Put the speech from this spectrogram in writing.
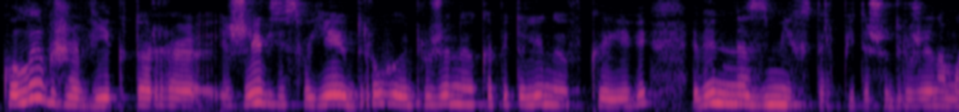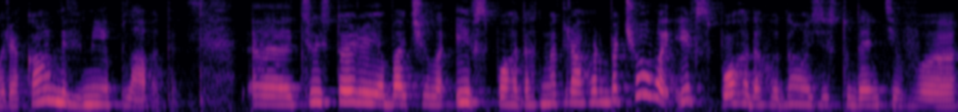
Коли вже Віктор е, жив зі своєю другою дружиною Капітоліною в Києві, він не зміг стерпіти, що дружина моряка не вміє плавати. Е, Цю історію я бачила і в спогадах Дмитра Горбачова, і в спогадах одного зі студентів е,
